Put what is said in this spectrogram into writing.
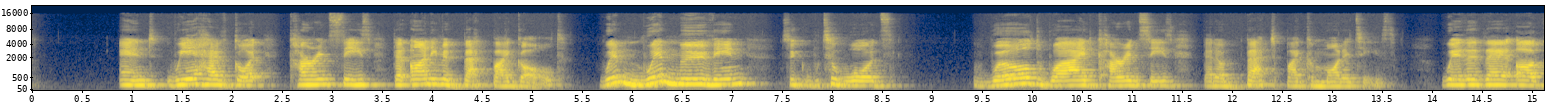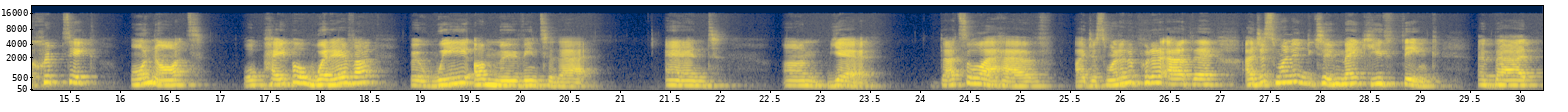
And we have got currencies that aren't even backed by gold. We're, we're moving to, towards worldwide currencies that are backed by commodities, whether they are cryptic or not, or paper, whatever, but we are moving to that. And um, yeah, that's all I have. I just wanted to put it out there. I just wanted to make you think about,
